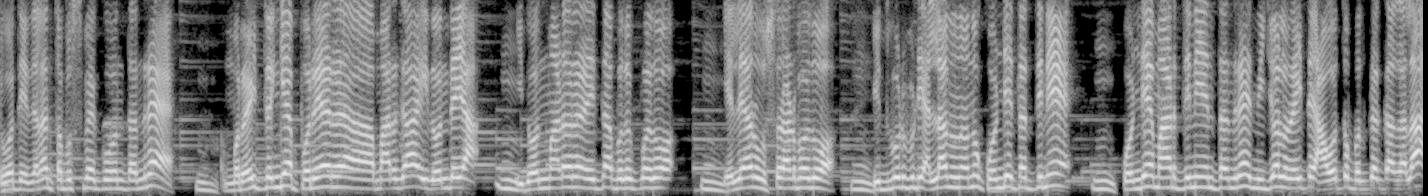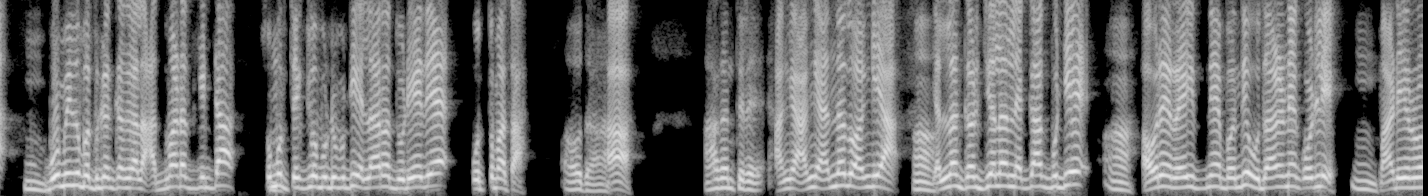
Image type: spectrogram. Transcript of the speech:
ಇವತ್ತು ಇದೆಲ್ಲ ತಪ್ಪಿಸ್ಬೇಕು ಅಂತಂದ್ರೆ ರೈತಂಗೆ ಪರಿಹಾರ ಮಾರ್ಗ ಇದೊಂದೇಯ ಇದೊಂದ್ ಮಾಡೋರೆ ರೈತ ಬದುಕ್ಬೋದು. ಎಲ್ಲಾರು ಉಸಿರಾಡ್ಬೋದು. ಇದ್ ಬಿಟ್ಬಿಟ್ಟು ಎಲ್ಲಾನು ನಾನು ಕೊಂಡೆ ತತ್ತೀನಿ ಕೊಂಡೆ ಮಾಡ್ತೀನಿ ಅಂತಂದ್ರೆ ನಿಜವಾಗ್ಲೂ ರೈತ ಯಾವತ್ತೂ ಬದುಕಕ್ಕಾಗಲ್ಲ. ಭೂಮಿನೂ ಬದುಕಕ್ಕಾಗಲ್ಲ. ಅದ್ ಮಾಡೋದ್ಕಿಂತ ಸುಮ್ಮನೆ ತೆಗ್ಲು ಬಿಟ್ಬಿಟ್ಟು ಎಲ್ಲಾರ ದುಡಿಯೋದೇ ಉತ್ತಮ ಸಾ. ಹೌದಾ? ಹಾ. ಹಾಗಂತೀರಿ. ಹಂಗೆ ಹಂಗೆ ಅನ್ನೋದು ಹಂಗೆ ಎಲ್ಲ ಖರ್ಚೆಲ್ಲ ಲೆಕ್ಕ ಹಾಕ್ಬಿಟ್ಟಿ ಅವರೇ ರೈತನೇ ಬಂದು ಉದಾಹರಣೆ ಕೊಡ್ಲಿ. ಮಾಡಿರೋ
